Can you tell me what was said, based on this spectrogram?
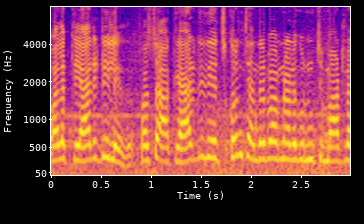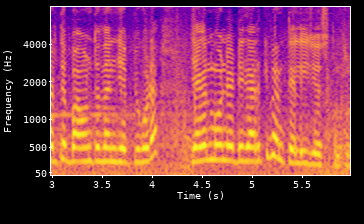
వాళ్ళ క్లారిటీ లేదు. ఫస్ట్ ఆ క్లారిటీ తెచ్చుకొని చంద్రబాబు నాయుడు గురించి మాట్లాడితే బాగుంటుందని చెప్పి కూడా జగన్మోహన్ రెడ్డి గారికి మేము తెలియజేసుకుంటున్నాం.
